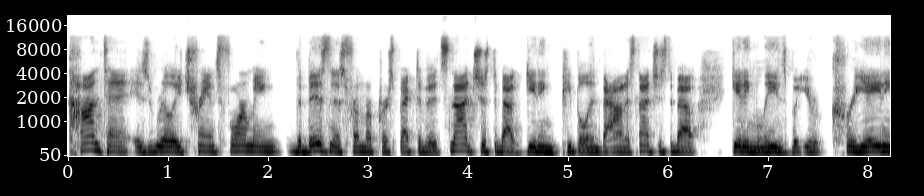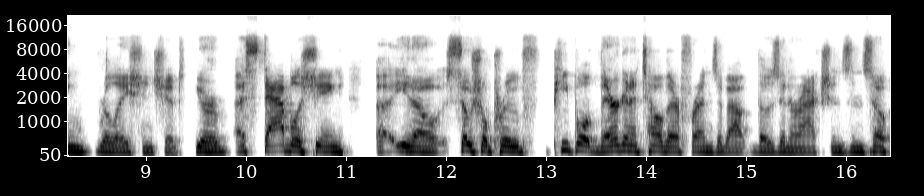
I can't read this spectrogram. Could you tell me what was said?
content is really transforming the business from a perspective. It's not just about getting people inbound it's not just about getting leads but you're creating relationships you're establishing uh, you know social proof people they're going to tell their friends about those interactions. And so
